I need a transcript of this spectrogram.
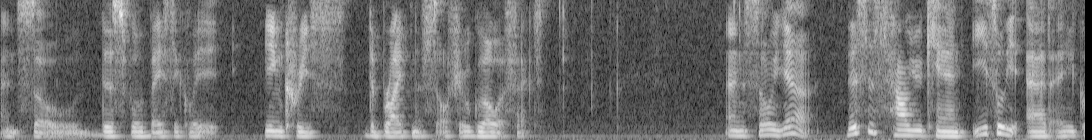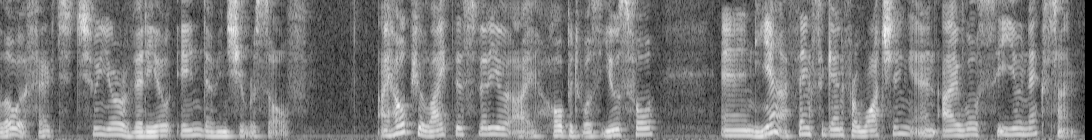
And so this will basically increase the brightness of your glow effect. And so yeah, this is how you can easily add a glow effect to your video in DaVinci Resolve. I hope you liked this video, I hope it was useful, and yeah, thanks again for watching and I will see you next time.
